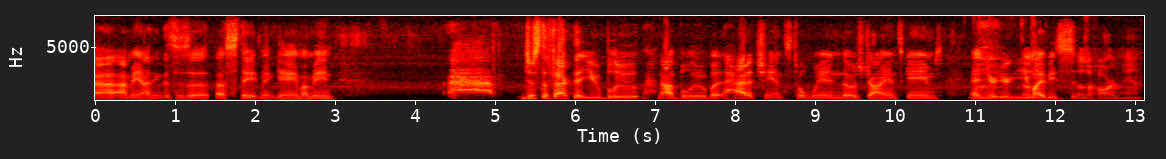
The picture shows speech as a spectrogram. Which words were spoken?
Uh, I mean, I think this is a, a statement game. I mean, just the fact that you blew, not blew, but had a chance to win those Giants games, and you're, you're you might be, Those are hard, man.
